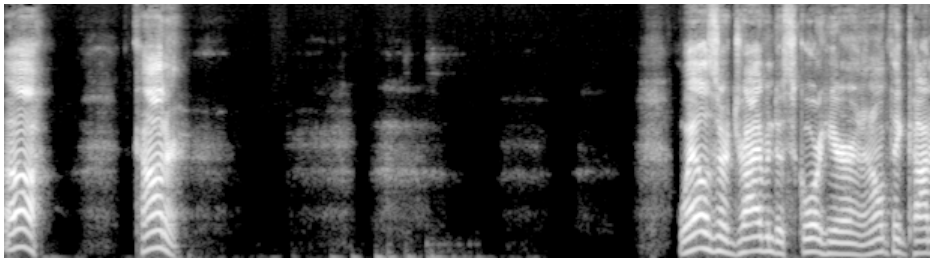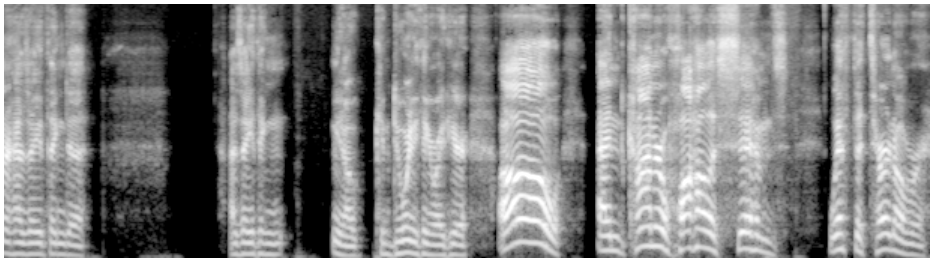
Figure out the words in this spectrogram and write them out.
Oh, Connor. Wales are driving to score here, and I don't think Connor has anything to has anything, you know, can do anything right here. Oh, and Connor Wallace Sims with the turnover.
